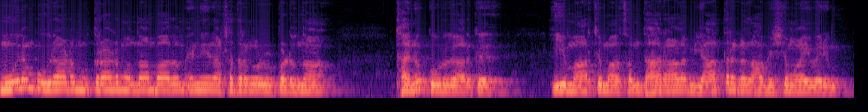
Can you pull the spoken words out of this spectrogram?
മൂലം പൂരാടം ഉത്രാടം ഒന്നാം പാദം എന്നീ നക്ഷത്രങ്ങൾ ഉൾപ്പെടുന്ന ധനുക്കൂറുകാർക്ക് ഈ മാർച്ച് മാസം ധാരാളം യാത്രകൾ ആവശ്യമായി വരും.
